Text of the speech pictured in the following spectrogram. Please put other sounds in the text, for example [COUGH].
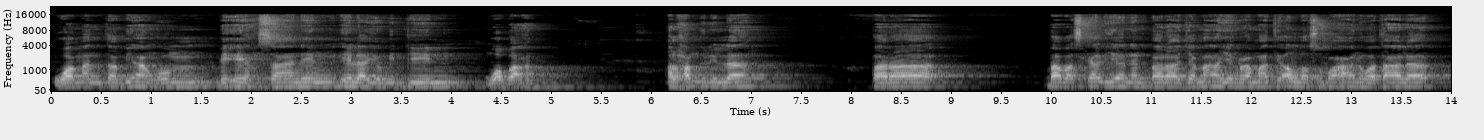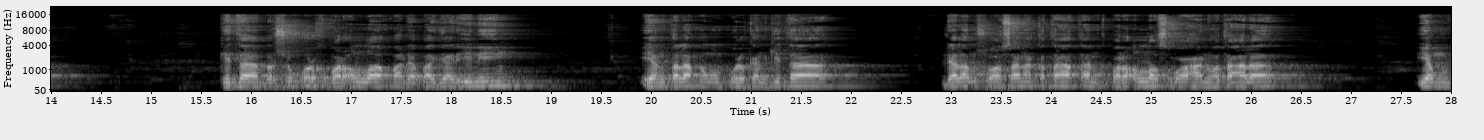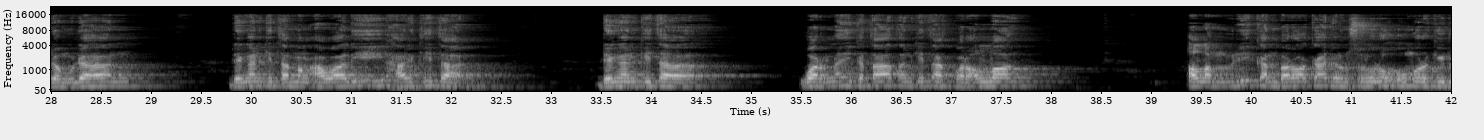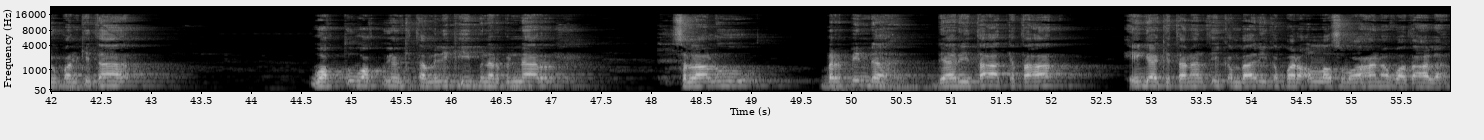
ومن تبعهم بإحسان إلى يوم الدين. Wabah. Alhamdulillah para bapak sekalian dan para jamaah yang rahmati Allah Subhanahu wa taala. Kita bersyukur kepada Allah pada pagi hari ini yang telah mengumpulkan kita dalam suasana ketaatan kepada Allah Subhanahu wa taala yang mudah-mudahan dengan kita mengawali hari kita dengan kita warnai ketaatan kita kepada Allah Allah memberikan barakah dalam seluruh umur kehidupan kita waktu-waktu yang kita miliki benar-benar selalu berpindah dari taat ke taat hingga kita nanti kembali kepada Allah Subhanahu wa taala.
